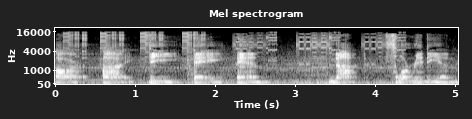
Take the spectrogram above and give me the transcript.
R I D A N. Not Floridian.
